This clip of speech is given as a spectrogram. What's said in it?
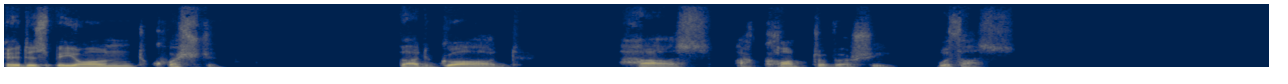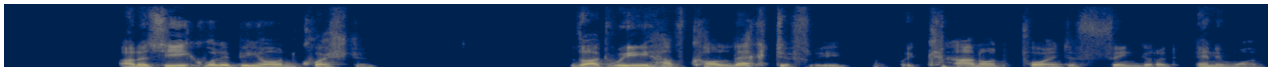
It is beyond question that God has a controversy with us. And it's equally beyond question that we have collectively, we cannot point a finger at anyone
